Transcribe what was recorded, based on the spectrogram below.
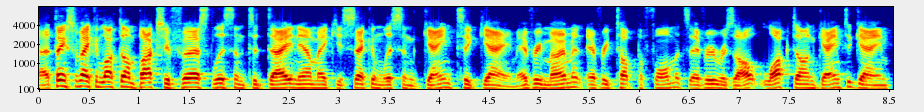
Uh, thanks for making Locked On Bucks your first listen today. Now make your second listen game to game. Every moment, every top performance, every result. Locked On Game to Game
